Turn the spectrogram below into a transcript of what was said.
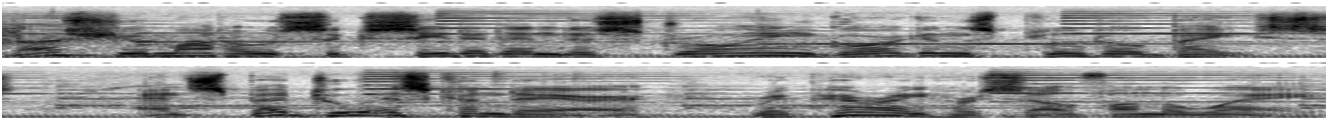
Thus, Yamato succeeded in destroying Gorgon's Pluto base and sped to Iscandar, repairing herself on the way.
